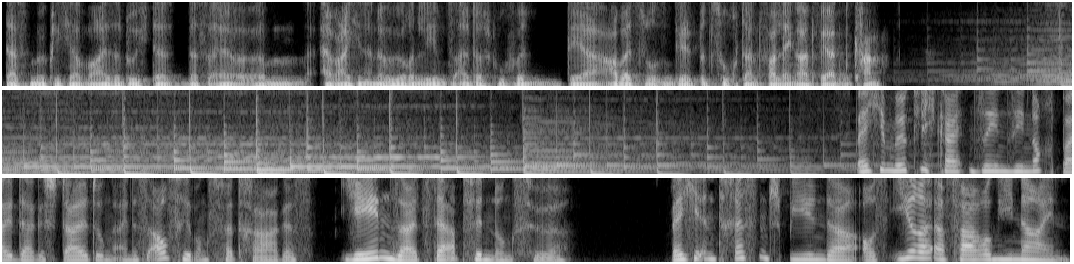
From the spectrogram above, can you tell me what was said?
dass möglicherweise durch das äh, ähm, Erreichen einer höheren Lebensalterstufe der Arbeitslosengeldbezug dann verlängert werden kann. Welche Möglichkeiten sehen Sie noch bei der Gestaltung eines Aufhebungsvertrages jenseits der Abfindungshöhe? Welche Interessen spielen da aus Ihrer Erfahrung hinein?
